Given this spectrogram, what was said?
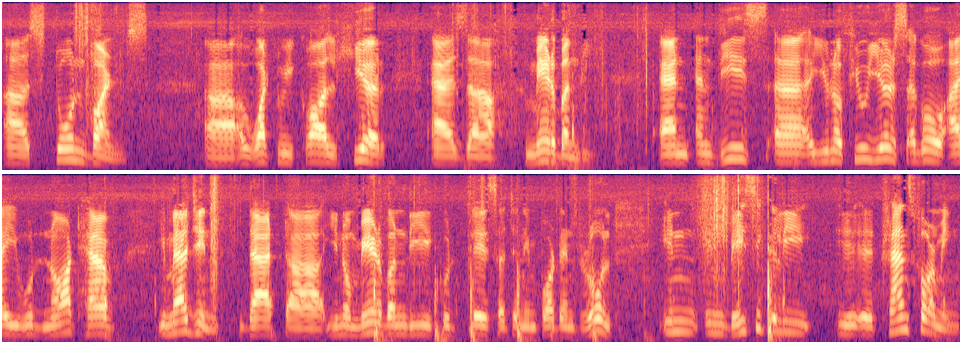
uh, stone bunds, uh, what we call here as uh, Medbandi and and these uh, you know few years ago I would not have imagined that uh, you know Medbandi could play such an important role in in basically uh, transforming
